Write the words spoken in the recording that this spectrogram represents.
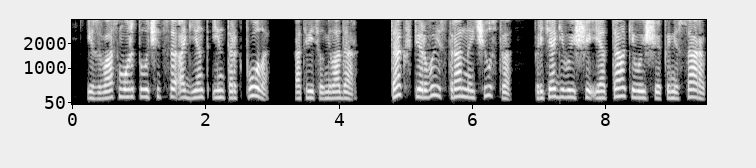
— из вас может получиться агент Интеркпола», — ответил Милодар. Так впервые странное чувство, притягивающее и отталкивающее комиссара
